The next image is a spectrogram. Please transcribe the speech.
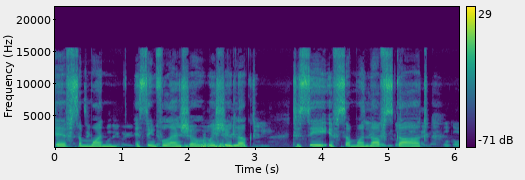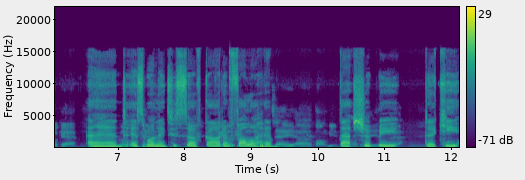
if someone is influential. We should look to see if someone loves God and is willing to serve God and follow Him. That should be the key.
